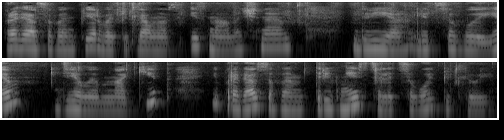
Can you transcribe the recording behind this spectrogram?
Провязываем первая петля у нас изнаночная, 2 лицевые, делаем накид и провязываем 3 вместе лицевой петлей.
